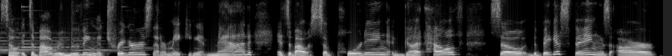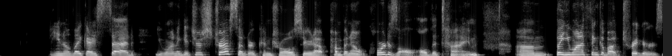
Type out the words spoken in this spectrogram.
So it's about removing the triggers that are making it mad. It's about supporting gut health. So the biggest things are, you know, like I said, you want to get your stress under control so you're not pumping out cortisol all the time. Um, but you want to think about triggers.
